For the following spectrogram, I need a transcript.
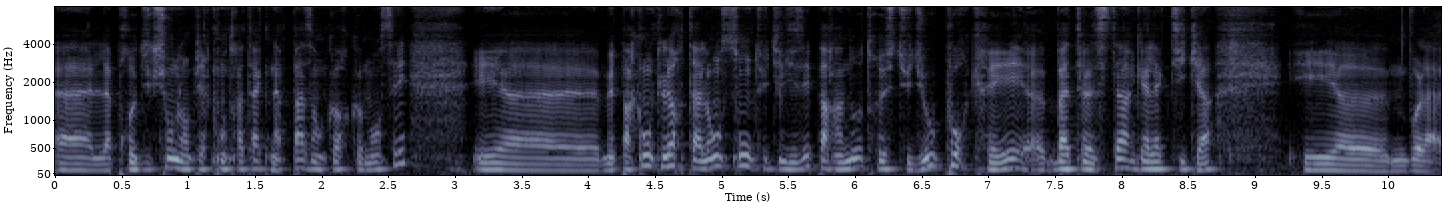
Euh, la production de l'Empire contre-attaque n'a pas encore commencé, mais par contre leurs talents sont utilisés par un autre studio pour créer Battlestar Galactica. Et euh, voilà,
